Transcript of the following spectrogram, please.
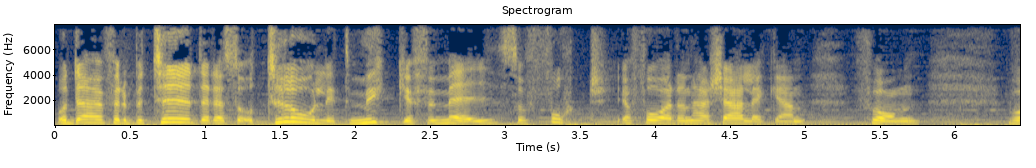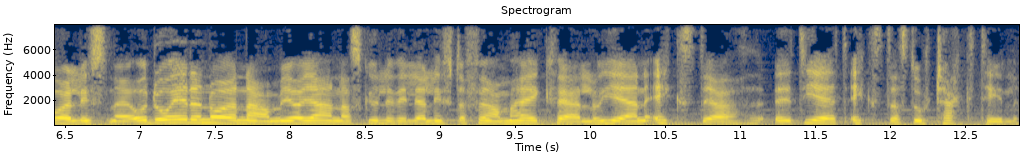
Och därför det betyder det så otroligt mycket för mig så fort jag får den här kärleken från våra lyssnare. Och då är det några namn jag gärna skulle vilja lyfta fram här ikväll och ge, en extra, ett, ge ett extra stort tack till.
